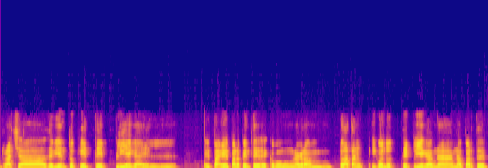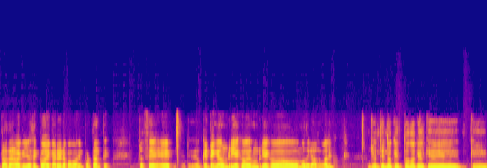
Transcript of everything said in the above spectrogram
rachas de viento que te pliega el, el, el parapente, es como una gran plátano, y cuando te pliega una, una parte del plátano, aquello se coge carrera para abajo importante. Entonces, eh, aunque tenga un riesgo, es un riesgo moderado, ¿vale? Yo entiendo que todo aquel que, que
